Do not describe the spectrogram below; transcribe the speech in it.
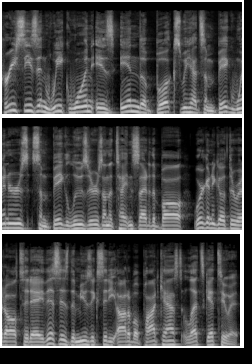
Preseason week one is in the books. We had some big winners, some big losers on the Titans side of the ball. We're going to go through it all today. This is the Music City Audible podcast. Let's get to it.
